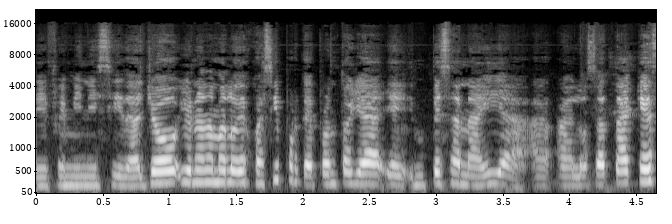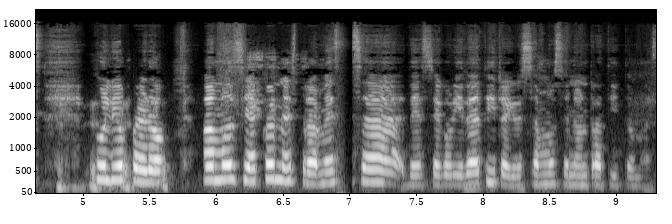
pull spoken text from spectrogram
eh, feminicida. Yo, yo nada más lo dejo así porque de pronto ya eh, empiezan ahí a, los ataques, Julio, pero vamos ya con nuestra mesa de seguridad y regresamos en un ratito más.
